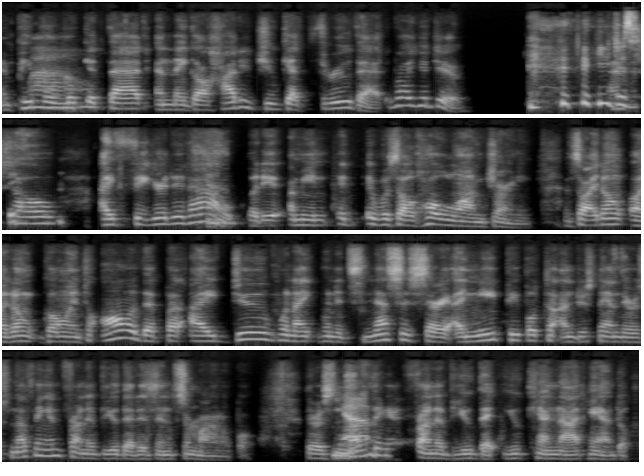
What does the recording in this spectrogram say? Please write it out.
And people wow. look at that and they go how did you get through that? Well you do. You just so I figured it out, but it, I mean, it, it was a whole long journey. And so I don't, I don't go into all of it, but I do when I, when it's necessary, I need people to understand there is nothing in front of you that is insurmountable. There is yeah. nothing in front of you that you cannot handle.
